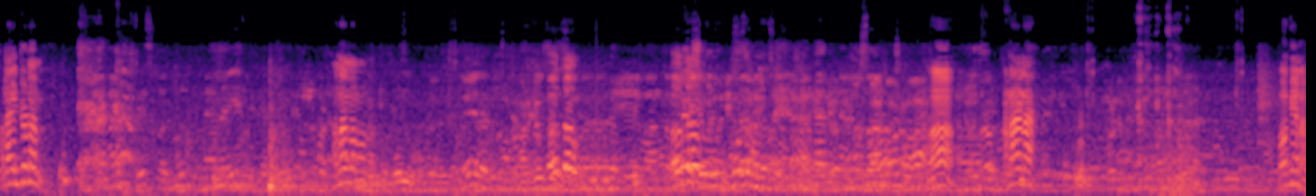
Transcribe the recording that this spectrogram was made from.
అన్నా ఇటు చూడండి అన్నా నమ్మ ఆ, అన్నా అన్నా. ఓకేనా?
